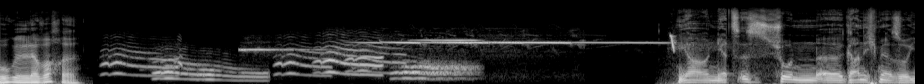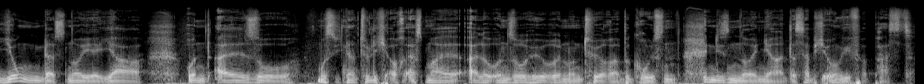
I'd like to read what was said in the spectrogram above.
Vogel der Woche. Ja, und jetzt ist es schon äh, gar nicht mehr so jung, das neue Jahr. Und also muss ich natürlich auch erstmal alle unsere Hörerinnen und Hörer begrüßen in diesem neuen Jahr. Das habe ich irgendwie verpasst.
